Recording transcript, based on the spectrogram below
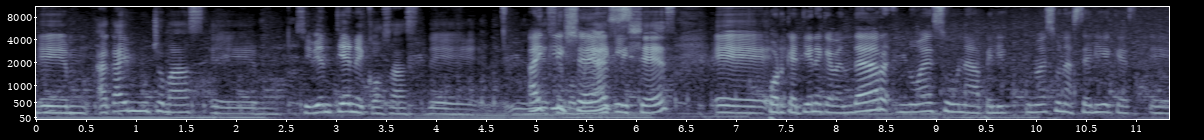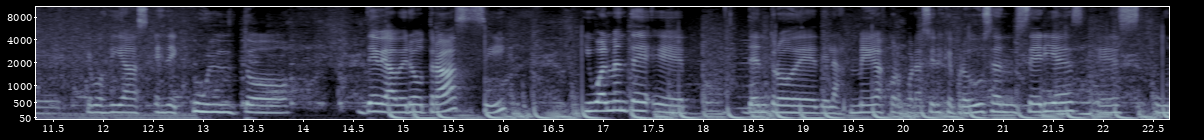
Eh, acá hay mucho más, eh, si bien tiene cosas de... de Hay clichés. momento, Hay clichés. eh, Porque tiene que vender, no es una peli no es una serie que, eh, que vos digas es de culto, debe haber otras, ¿sí? Igualmente, eh, dentro de, de las megas corporaciones que producen series, es un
